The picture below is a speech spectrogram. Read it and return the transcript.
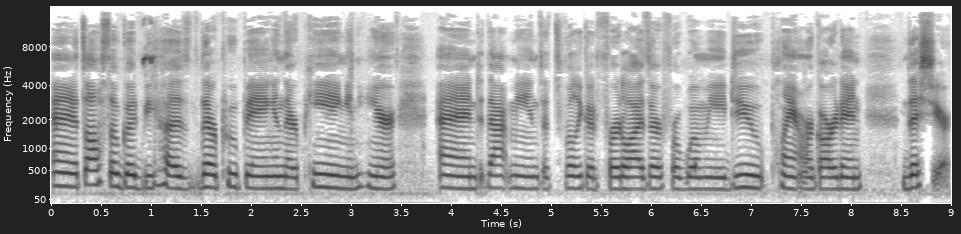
and it's also good because they're pooping and they're peeing in here, and that means it's really good fertilizer for when we do plant our garden this year.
